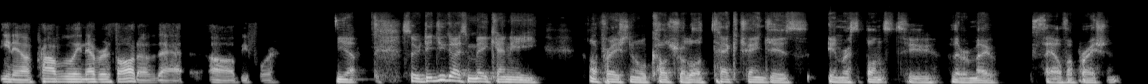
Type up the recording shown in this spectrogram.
you know, I probably never thought of that uh, before. Yeah. So, did you guys make any operational, cultural, or tech changes in response to the remote sales operation?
